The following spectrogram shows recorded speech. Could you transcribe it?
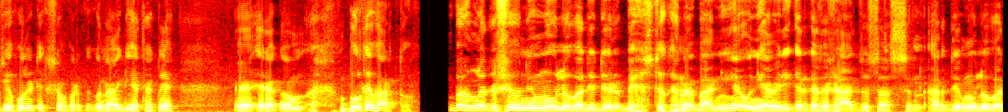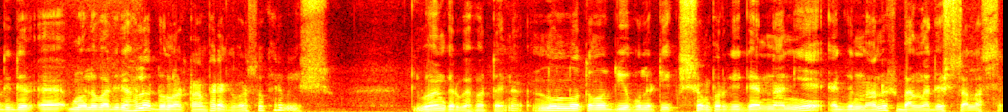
জিও পলিটিক্স সম্পর্কে কোনো আইডিয়া থাকলে এরকম বলতে পারতো। বাংলাদেশে উনি মৌলবাদীদের বেহস্তখানা বানিয়ে উনি আমেরিকার কাছে সাহায্য চাচ্ছেন। আর যে মৌলবাদীদের মৌলবাদীরা হলো ডোনাল্ড ট্রাম্পের একেবারে চোখের বিষ। কি ভয়ঙ্কর ব্যাপার, তাই না? ন্যূনতম জিও পলিটিক্স সম্পর্কে জ্ঞান না নিয়ে একজন মানুষ বাংলাদেশ চালাচ্ছে।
